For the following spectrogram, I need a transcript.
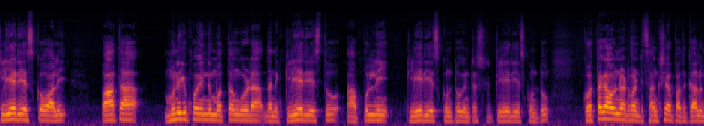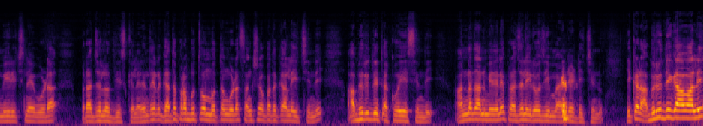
క్లియర్ చేసుకోవాలి. పాత మునిగిపోయింది మొత్తం కూడా దాన్ని క్లియర్ చేస్తూ ఆ పుల్ని క్లియర్ చేసుకుంటూ ఇంట్రెస్ట్ క్లియర్ చేసుకుంటూ కొత్తగా ఉన్నటువంటి సంక్షేమ పథకాలు మీరు ఇచ్చినవి కూడా ప్రజల్లోకి తీసుకెళ్ళారు ఎందుకంటే గత ప్రభుత్వం మొత్తం కూడా సంక్షేమ పథకాలే ఇచ్చింది అభివృద్ధి తక్కువ చేసింది. అన్న దాని మీదనే ప్రజలు ఈరోజు ఈ మ్యాండేట్ ఇచ్చిండు. ఇక్కడ అభివృద్ధి కావాలి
